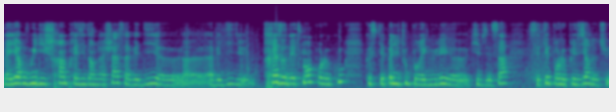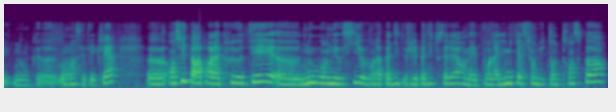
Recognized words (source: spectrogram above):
D'ailleurs, Willy Schrein, président de la chasse, avait dit, euh, avait dit euh, très honnêtement pour le coup que c'était pas du tout pour réguler euh, qu'ils faisaient ça, c'était pour le plaisir de tuer. Donc au moins c'était clair. ensuite, par rapport à la cruauté, nous on est aussi, on l'a pas dit, je l'ai pas dit tout à l'heure, mais pour la limitation du temps de transport,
